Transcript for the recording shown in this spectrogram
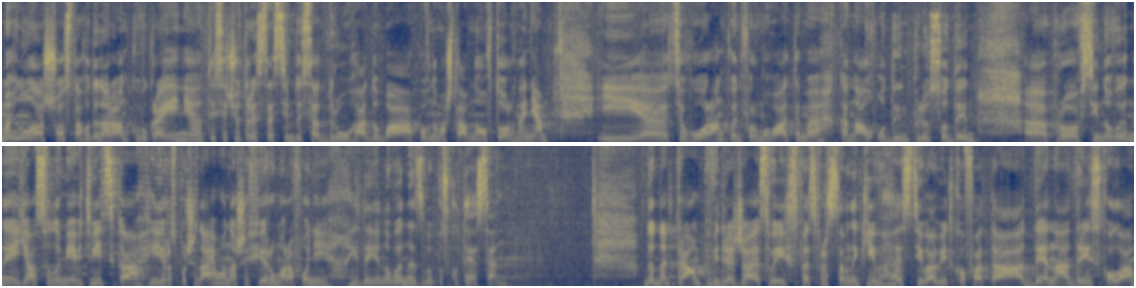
Мигнула шоста година ранку в Україні, 1372 доба повномасштабного вторгнення. І е, цього ранку інформуватиме канал один плюс 1 про всі новини. Я Соломія Вітвіцька і розпочинаємо наш ефір у марафоні Єдині новини з випуску ТСН. Дональд Трамп відряджає своїх спецпредставників Стіва Віткофа та Дена Дріскола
